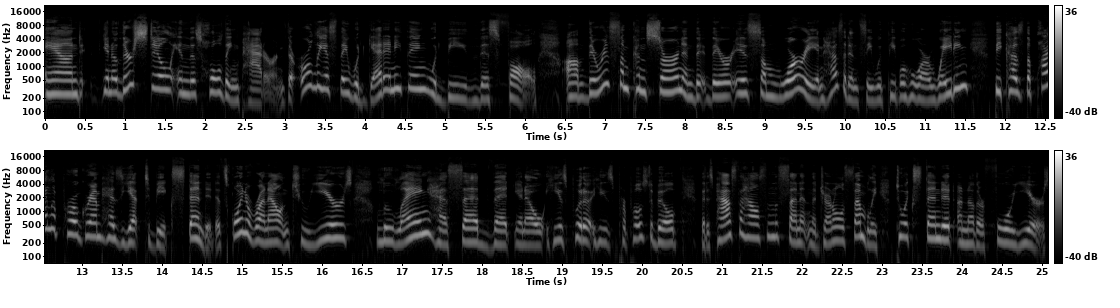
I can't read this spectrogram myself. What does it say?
And, you know, they're still in this holding pattern. The earliest they would get anything would be this fall. Um, there is some concern and th- there is some worry and hesitancy with people who are waiting because the pilot program has yet to be extended. It's going to run out in two years. Lou Lang has said that, you know, he has put a, he's proposed a bill that has passed the House and the Senate and the General Assembly to extend it another four years.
